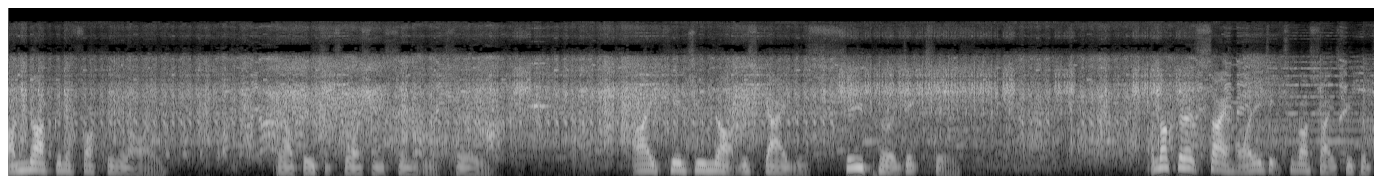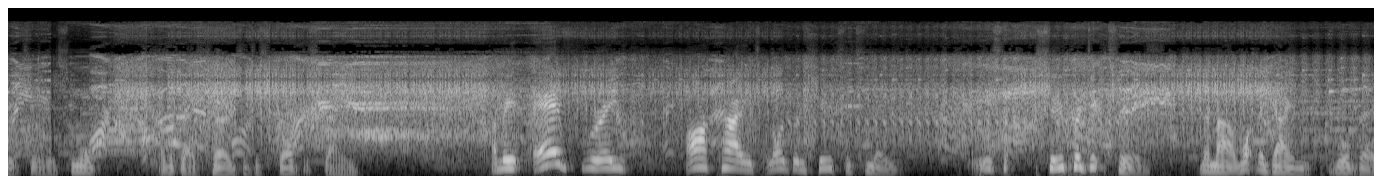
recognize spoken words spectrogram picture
I'm not gonna fucking lie. And I'll beat it twice in Sunday too. I kid you not, this game is super addictive. I'm not gonna say highly addictive, I'll say super addictive. It's more of a better term to describe this game. I mean, every arcade gun shooter to me is super addictive, no matter what the game will be.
